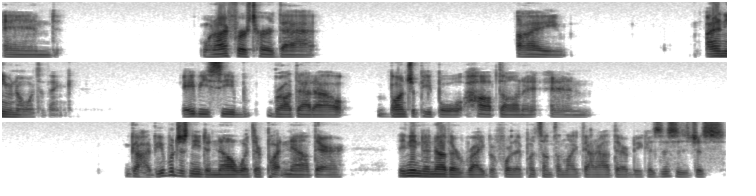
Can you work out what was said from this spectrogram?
And when I first heard that, I I didn't even know what to think. ABC brought that out. A bunch of people hopped on it and God, people just need to know what they're putting out there. They need another right before they put something like that out there because this is just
